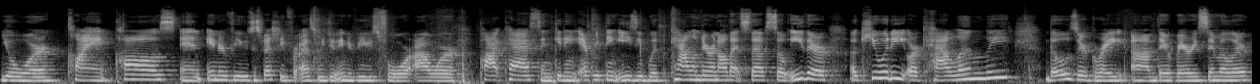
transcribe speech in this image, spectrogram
your client calls and interviews especially for us we do interviews for our podcast and getting everything easy with calendar and all that stuff so either acuity or Calendly those are great um, they're very similar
